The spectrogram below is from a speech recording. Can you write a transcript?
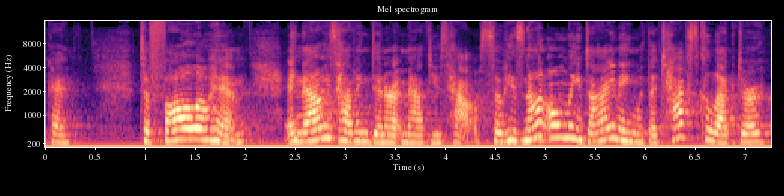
Okay. To follow him. And now he's having dinner at Matthew's house. So he's not only dining with a tax collector,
